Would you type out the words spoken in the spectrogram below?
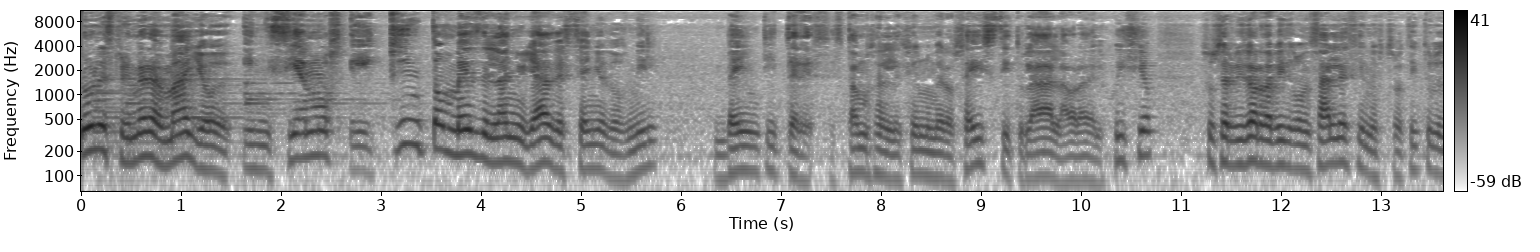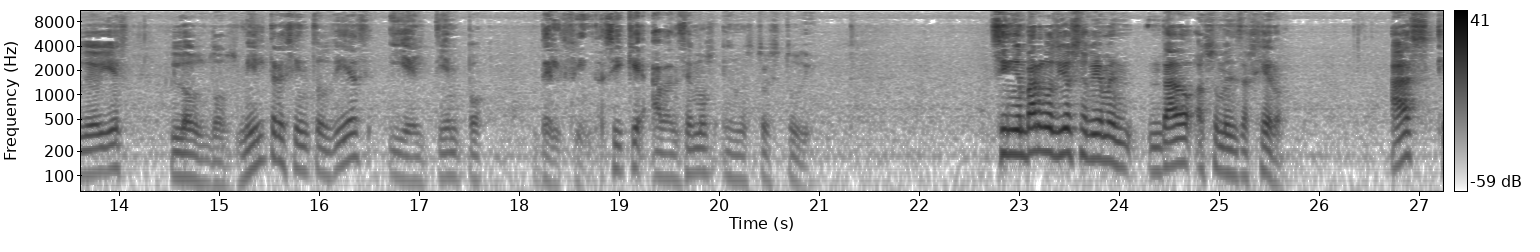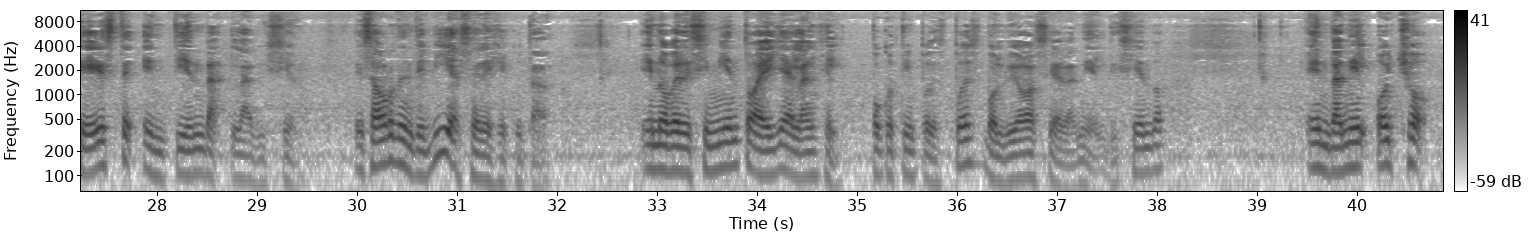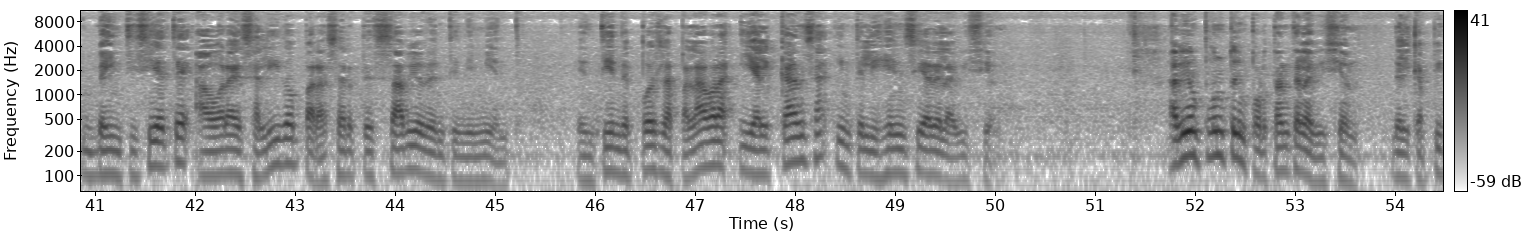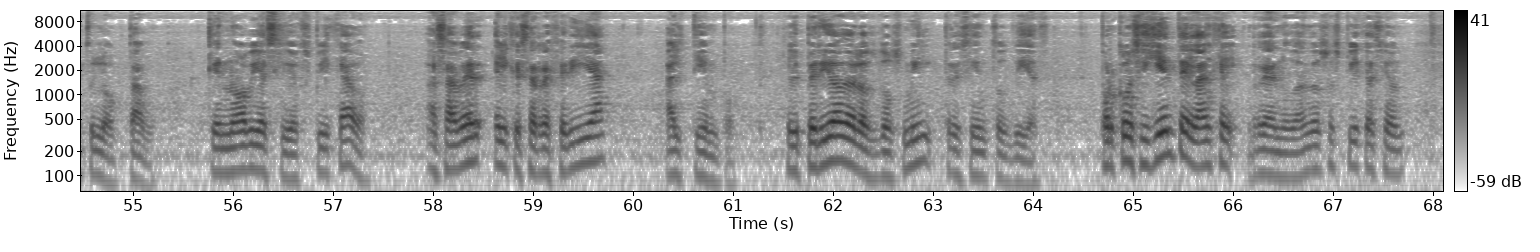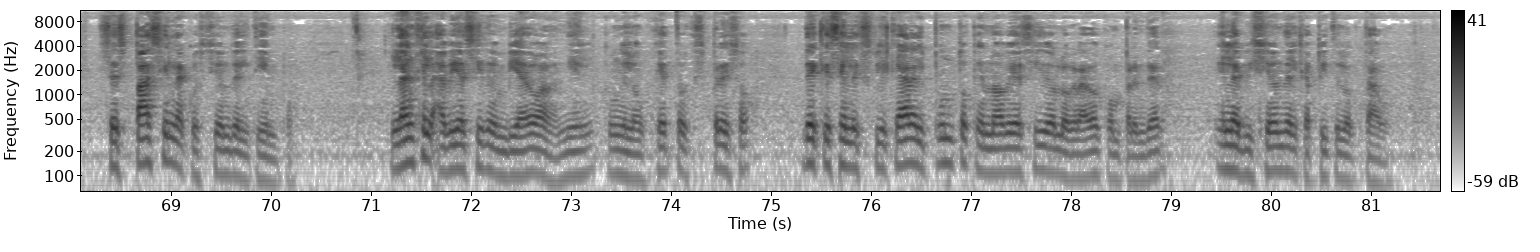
Lunes primero de mayo iniciamos el quinto mes del año ya de este año 2023. Estamos en la lección número 6 titulada La hora del juicio. Su servidor David González y nuestro título de hoy es Los 2300 días y el tiempo del fin. Así que avancemos en nuestro estudio. Sin embargo, Dios había mandado a su mensajero. Haz que éste entienda la visión esa orden debía ser ejecutada. En obedecimiento a ella, el ángel, poco tiempo después, volvió hacia Daniel, diciendo, en Daniel 8:27, ahora he salido para hacerte sabio de entendimiento. Entiende pues la palabra y alcanza inteligencia de la visión. Había un punto importante en la visión del capítulo octavo que no había sido explicado, a saber el que se refería al tiempo, el periodo de los 2300 días. Por consiguiente, el ángel, reanudando su explicación, se espacia en la cuestión del tiempo. El ángel había sido enviado a Daniel con el objeto expreso de que se le explicara el punto que no había sido logrado comprender en la visión del capítulo octavo,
